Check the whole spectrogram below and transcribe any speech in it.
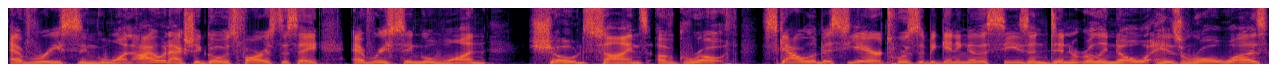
every single one. I would actually go as far as to say every single one showed signs of growth. Skal towards the beginning of the season, didn't really know what his role was.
